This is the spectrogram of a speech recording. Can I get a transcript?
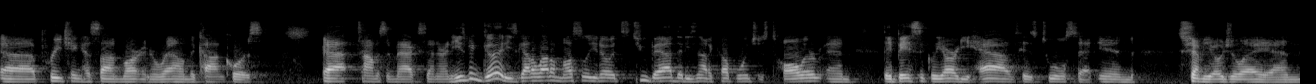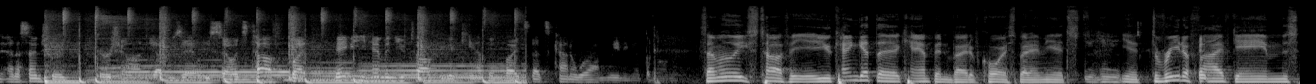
uh, preaching Hassan Martin around the concourse at Thomas and Mack Center, and he's been good. He's got a lot of muscle. You know, it's too bad that he's not a couple inches taller, and they basically already have his tool set in Semi Ojeleye and, and essentially Guerschon Yabusele. So it's tough, but maybe him and Uthoff could get camp invites. That's kind of where I'm leaning at the moment. Summer league's tough. You can get the camp invite, of course, but I mean it's mm-hmm. you know three to five games.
